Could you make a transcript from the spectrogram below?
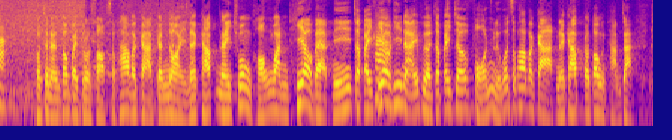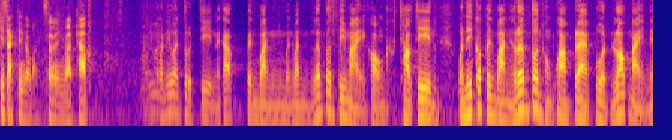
ค่ะเพ ราะฉะนั้นต้องไปตรวจสอบสภาพอากาศกันหน่อยนะครับ ในช่วงของวันเที่ยวแบบนี้จะไปเที่ยวที่ไหนเผื่อจะไปเจอฝนหรือว่าสภาพอากาศนะครับก็ต้องถามจากพี่แซกจินวัฒน์สนินวัฒน์ครับ วันนี้วันตรุษจีนนะครับ เป็นวันเหมือนวันเริ่มต้นปีใหม่ของชาวจีน วันนี้ก็เป็นวันเริ่มต้นของความแปรปรวนรอบใหม่ใน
